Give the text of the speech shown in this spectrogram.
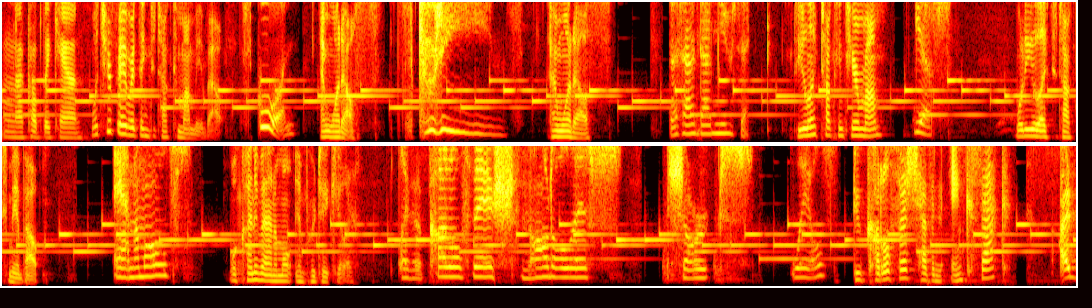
Mm, I probably can. What's your favorite thing to talk to mommy about? School. And what else? Screens. And what else? The sound of music. Do you like talking to your mom? Yes. What do you like to talk to me about? Animals. What kind of animal in particular? Like a cuttlefish, nautilus, sharks, whales. Do cuttlefish have an ink sac? I'd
